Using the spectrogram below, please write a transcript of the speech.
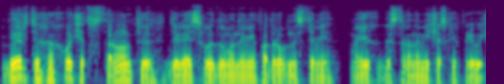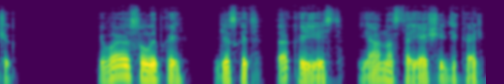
Берти хохочет в сторонке, делясь выдуманными подробностями моих гастрономических привычек. Киваю с улыбкой, дескать, так и есть, я настоящий дикарь.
